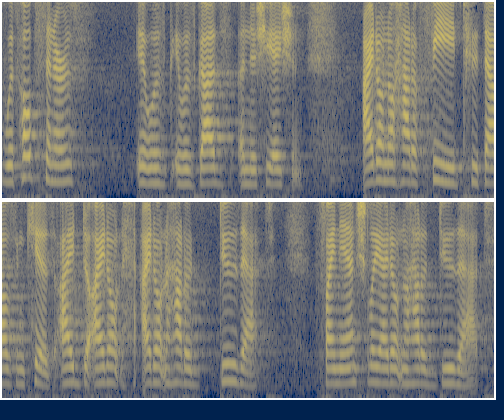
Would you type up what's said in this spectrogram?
With Hope Centers, it was it was God's initiation. I don't know how to feed 2,000 kids. I, do, I, don't, I don't know how to do that. Financially, I don't know how to do that.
